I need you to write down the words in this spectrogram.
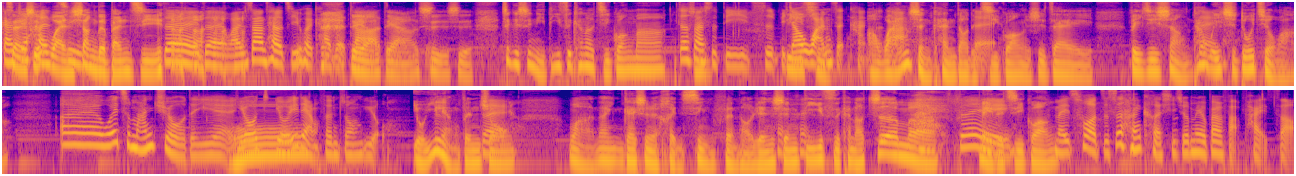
感觉是晚上的班机，对对，晚上才有机会看得到。对啊，对啊，是是，这个是你第一次看到极光吗？这算是第一次，嗯、比较完整看到啊，完整看到的极光是在飞机上，它维持多久啊？呃，维持蛮久的耶，有有一两分钟有，有一两分钟。哇，那应该是很兴奋哦！人生第一次看到这么 美的极光，没错，只是很可惜就没有办法拍照，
